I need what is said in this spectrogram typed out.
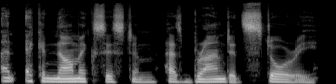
an economic system has branded story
